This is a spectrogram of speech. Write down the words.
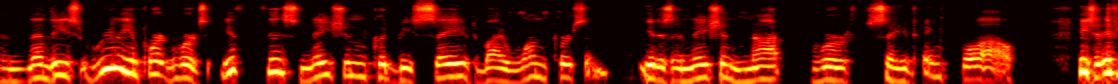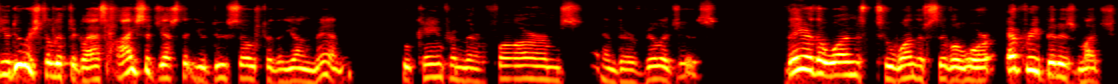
And then these really important words if this nation could be saved by one person, it is a nation not worth saving. Wow. He said, if you do wish to lift a glass, I suggest that you do so to the young men who came from their farms and their villages. They are the ones who won the Civil War every bit as much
